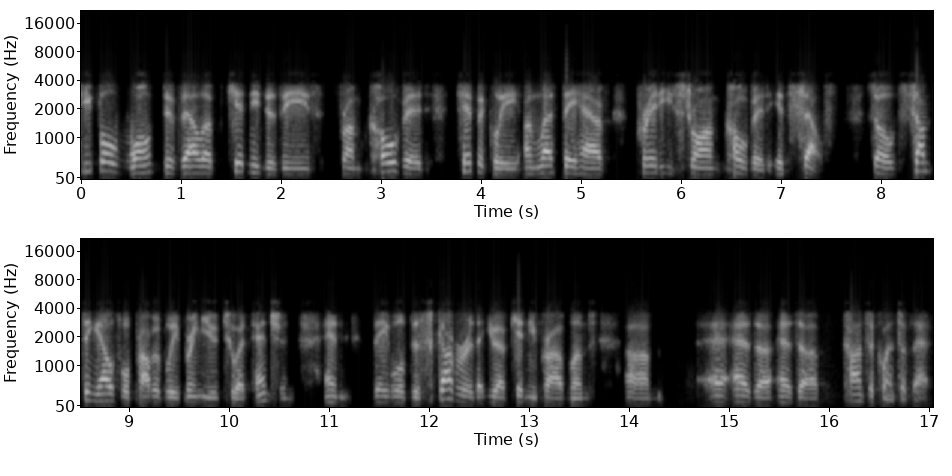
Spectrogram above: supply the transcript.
people won't develop kidney disease from COVID typically unless they have pretty strong COVID itself. So something else will probably bring you to attention, and they will discover that you have kidney problems um, as a as a consequence of that.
